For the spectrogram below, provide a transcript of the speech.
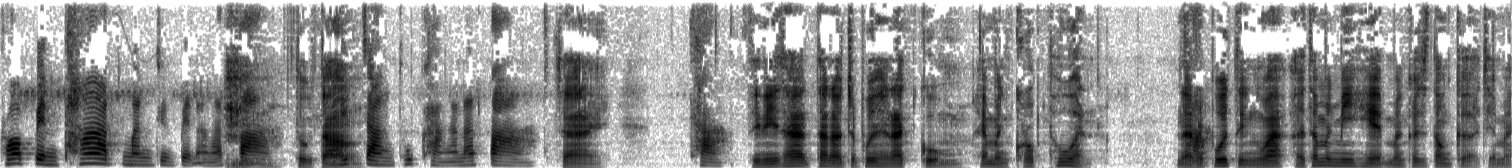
เพราะเป็นธาตุมันจึงเป็นอนัตตา ถูกต้องนิจังทุกขังอนัตตา ใช่ ค่ะ ทีนี้ถ้าถ้าเราจะพูดให้รัดกลุ่มให้มันครบถ้วนนะเราพูดถึงว่าเออถ้ามันมีเหตุมันก็จะต้องเกิดใช่ไหม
